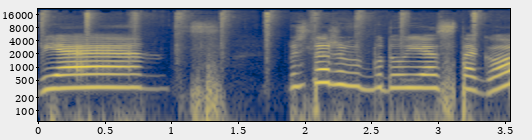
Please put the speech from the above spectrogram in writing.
Więc myślę, że wybuduję z tego.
